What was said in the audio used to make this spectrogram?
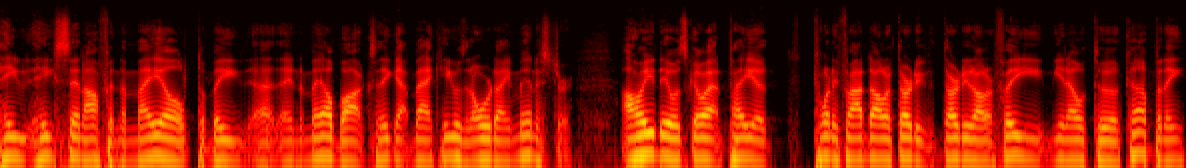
he he sent off in the mail to be uh, in the mailbox and he got back he was an ordained minister. All he did was go out and pay a twenty five dollar, thirty thirty dollar fee, you know, to a company,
